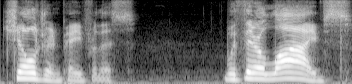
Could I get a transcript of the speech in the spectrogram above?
Children pay for this. With their lives.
